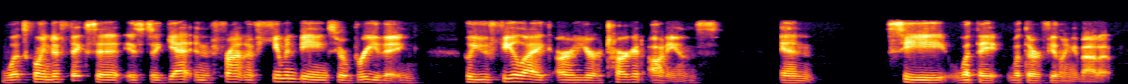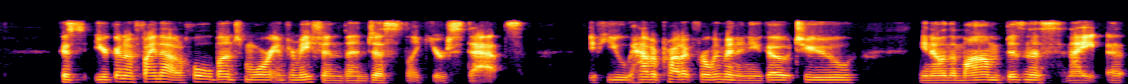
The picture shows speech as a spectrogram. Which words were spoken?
What's going to fix it is to get in front of human beings who are breathing, who you feel like are your target audience, and see what they what they're feeling about it. Because you're going to find out a whole bunch more information than just like your stats. If you have a product for women and you go to you know, the mom business night at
